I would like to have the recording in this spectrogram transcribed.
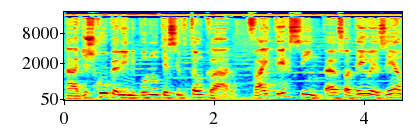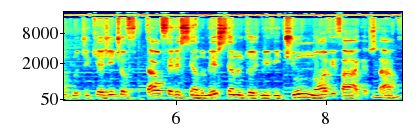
Ah, desculpe, Aline, por não ter sido tão claro. Vai ter sim, tá? Eu só dei o exemplo de que a gente está oferecendo neste ano de 2021 nove vagas, tá? Uhum.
